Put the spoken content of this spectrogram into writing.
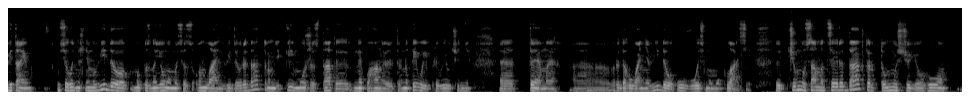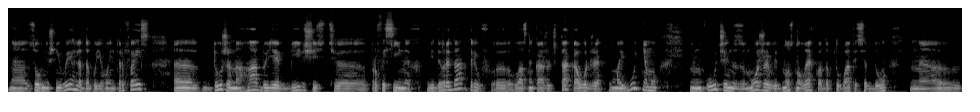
Вітаю! У сьогоднішньому відео ми познайомимося з онлайн-відеоредактором, який може стати непоганою альтернативою при вивченні е, теми е, редагування відео у восьмому класі. Е, Чому саме цей редактор? Тому що його зовнішній вигляд або його інтерфейс дуже нагадує більшість професійних відеоредакторів, е, власне кажучи, так. А отже, у майбутньому учень зможе відносно легко адаптуватися до е,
